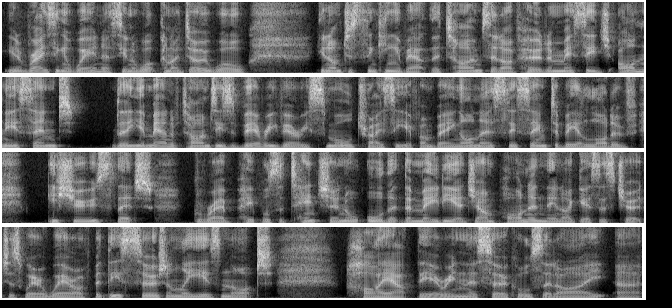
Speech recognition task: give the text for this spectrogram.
You know, raising awareness. You know, what can I do? Well you know, I'm just thinking about the times that I've heard a message on this and the amount of times is very, very small, Tracy, if I'm being honest. There seem to be a lot of issues that grab people's attention or, or that the media jump on. And then I guess as churches we're aware of, but this certainly is not high up there in the circles that I uh,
